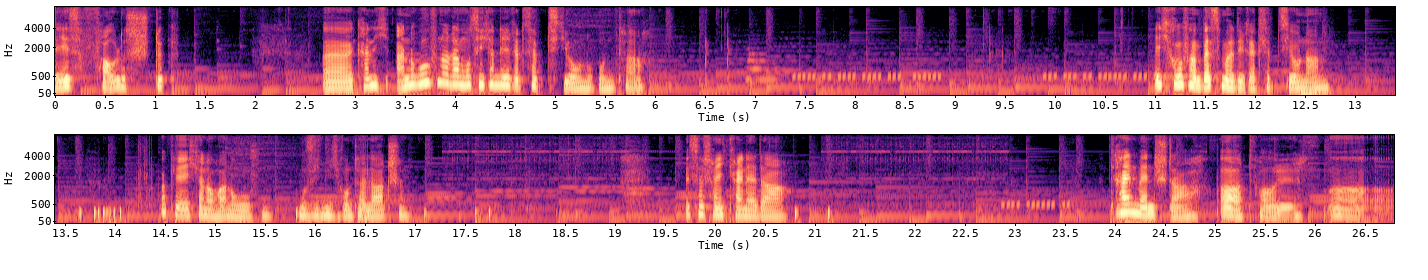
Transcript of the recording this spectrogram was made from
Lese faules Stück. Äh, kann ich anrufen oder muss ich an die Rezeption runter? Ich rufe am besten mal die Rezeption an. Okay, ich kann auch anrufen. Muss ich nicht runterlatschen. Ist wahrscheinlich keiner da. Kein Mensch da. Oh, toll. Oh.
